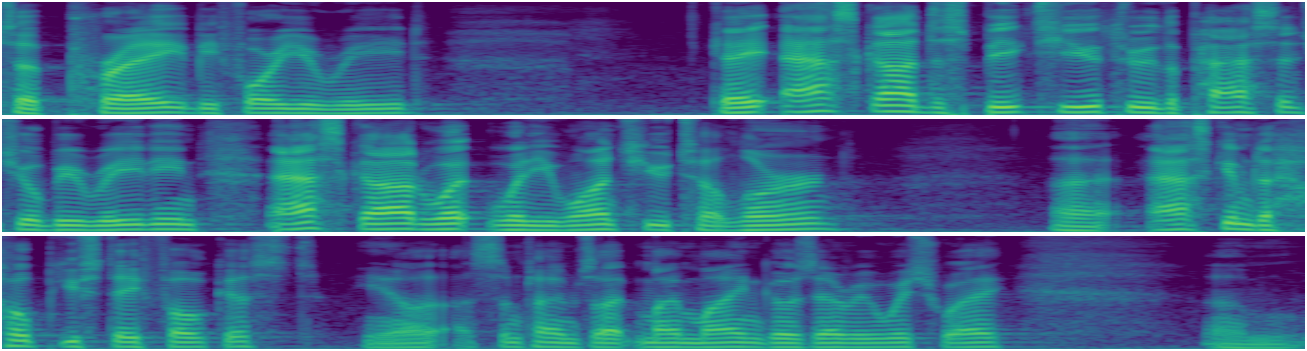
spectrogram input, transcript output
to pray before you read. Okay, ask God to speak to you through the passage you'll be reading. Ask God what, what He wants you to learn. Uh, ask Him to help you stay focused. You know, sometimes my mind goes every which way. Um,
